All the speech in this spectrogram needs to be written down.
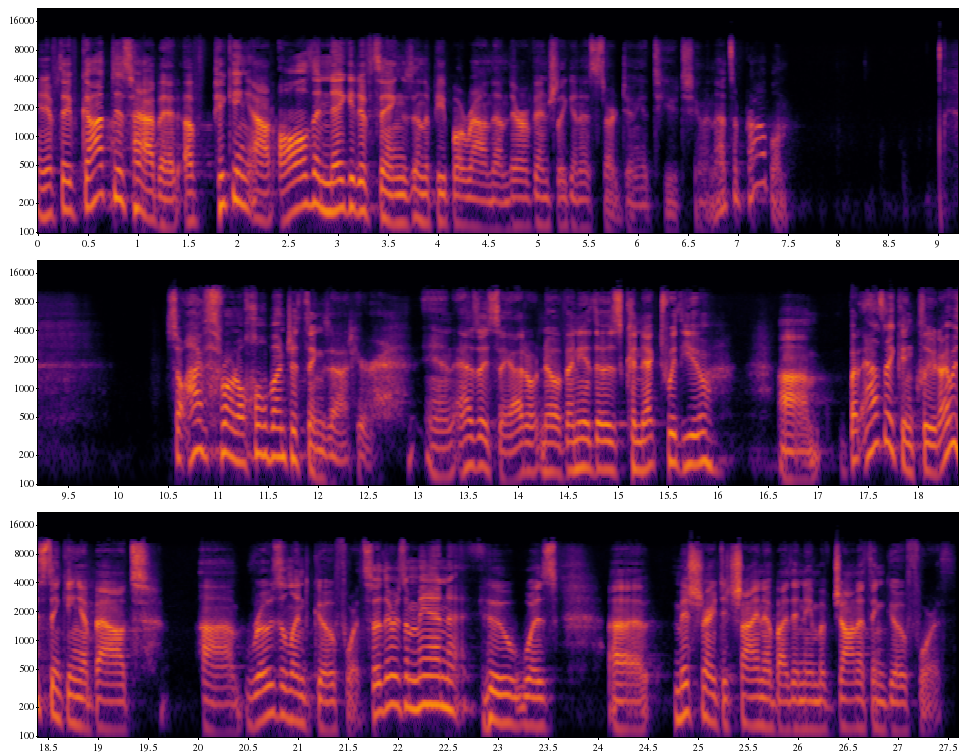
And if they've got this habit of picking out all the negative things in the people around them, they're eventually going to start doing it to you too. And that's a problem. So I've thrown a whole bunch of things out here. And as I say, I don't know if any of those connect with you. Um, but as I conclude, I was thinking about uh, Rosalind Goforth. So there was a man who was a missionary to China by the name of Jonathan Goforth.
